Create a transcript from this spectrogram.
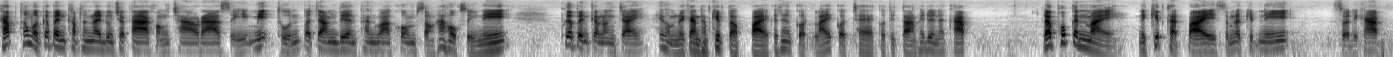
ครับทั้งหมดก็เป็นคำทำนายดวงชะตาของชาวราศีมิถุนประจำเดือนธันวาคม 2564 นี้ เพื่อเป็นกำลังใจให้ผมในการทำคลิปต่อไป ก็ช่วยกดไลค์กดแชร์กดติดตามให้ด้วยนะครับ แล้วพบกันใหม่ในคลิปถัดไปสำหรับคลิปนี้ สวัสดีครับ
